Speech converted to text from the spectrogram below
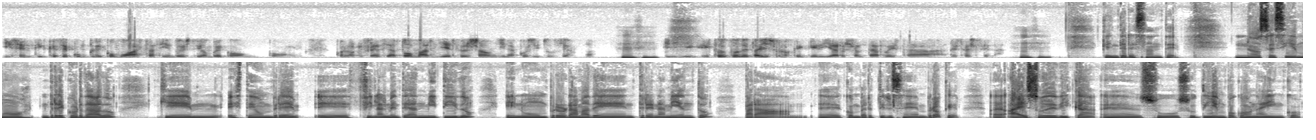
y sentir que se cumple como está haciendo este hombre con, con, con la referencia a Thomas Jefferson y la Constitución. ¿no? Y estos dos detalles son los que quería resaltar de esta, de esta escena. Qué interesante. No sé si hemos recordado que mm, este hombre eh, finalmente ha admitido en un programa de entrenamiento para eh, convertirse en broker. a eso dedica eh, su, tiempo con AINCO.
